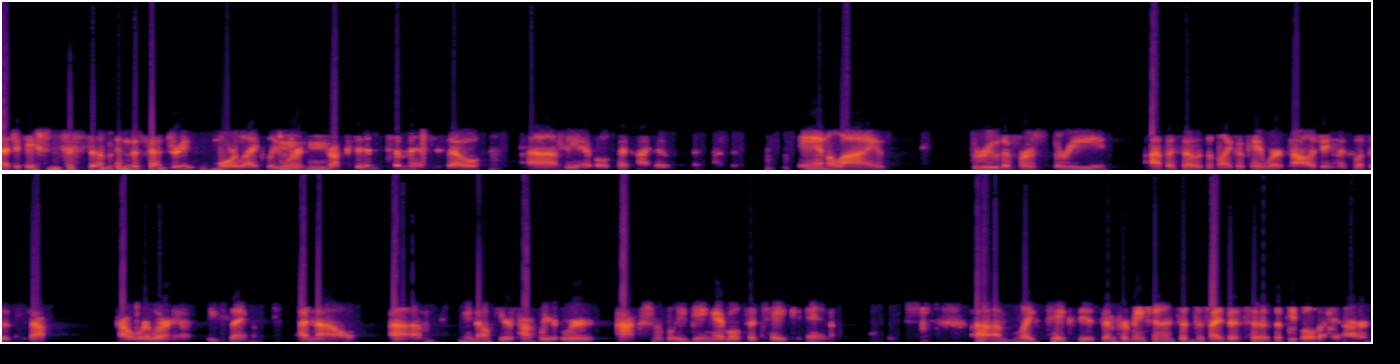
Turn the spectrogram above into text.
education system in this country, more likely were Mhm. instructed to miss. So, um, being able to kind of analyze through the first three episodes of like, okay, we're acknowledging this, what this is how we're learning these things, and now, um, you know, here's how we're, we're actionably being able to take in, um, like take this information and synthesize it to the people that in our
